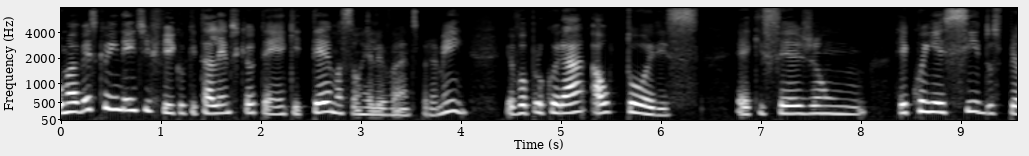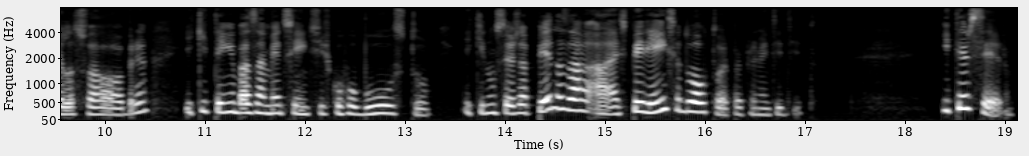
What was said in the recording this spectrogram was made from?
uma vez que eu identifico que talentos que eu tenho e que temas são relevantes para mim, eu vou procurar autores é, que sejam reconhecidos pela sua obra e que tenham embasamento científico robusto e que não seja apenas a, a experiência do autor, propriamente dito. E terceiro,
